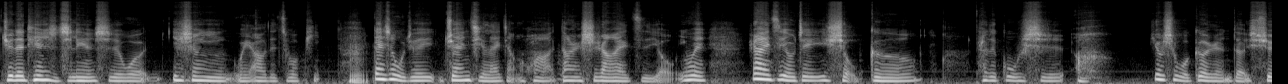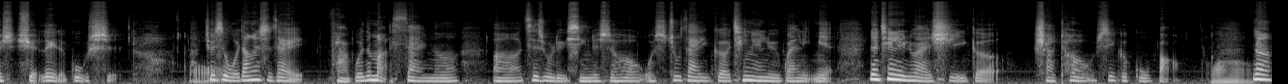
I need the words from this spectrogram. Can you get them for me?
觉得《天使之恋》是我一生引以为傲的作品。嗯但是我觉得专辑来讲的话，当然是《让爱自由》，因为《让爱自由》这一首歌，它的故事啊，又是我个人的血血泪的故事。哦就是我当时在法国的马赛呢，呃，自助旅行的时候，我是住在一个青年旅馆里面。那青年旅馆是一个 chateau，是一个古堡。哇哦，那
